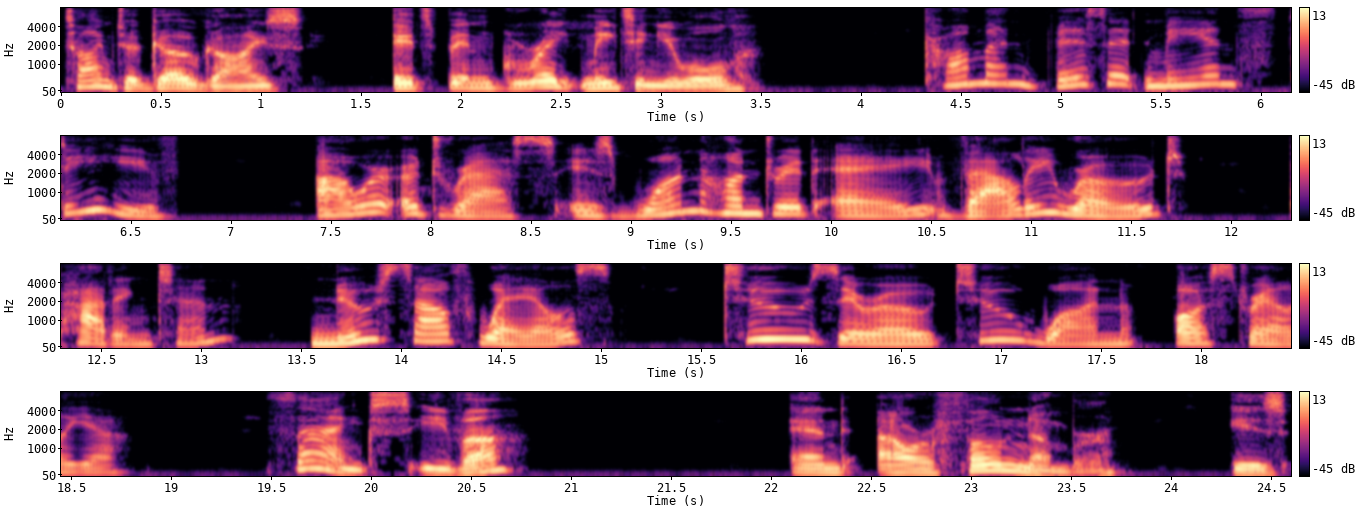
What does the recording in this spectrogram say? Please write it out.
Time to go, guys. It's been great meeting you all. Come and visit me and Steve. Our address is 100A Valley Road, Paddington, New South Wales, 2021, Australia. Thanks, Eva. And our phone number is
